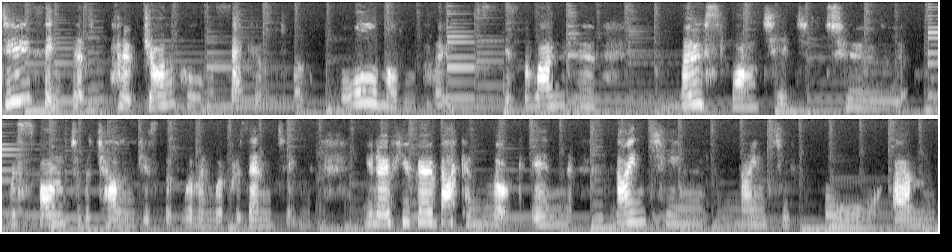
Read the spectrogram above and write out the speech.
do think that Pope John Paul II, of all modern popes, is the one who most wanted to respond to the challenges that women were presenting. You know, if you go back and look in 1994, um,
